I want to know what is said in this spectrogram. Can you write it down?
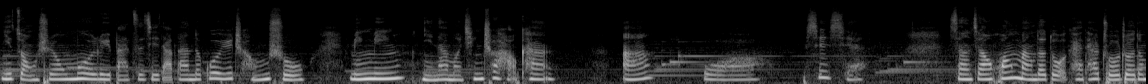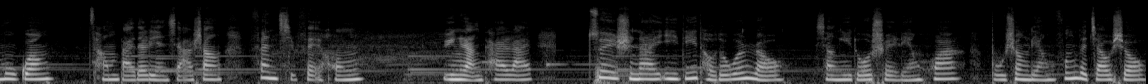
你总是用墨绿把自己打扮得过于成熟，明明你那么清澈好看，啊，我，谢谢。香香慌忙地躲开他灼灼的目光，苍白的脸颊上泛起绯红，晕染开来，最是那一低头的温柔，像一朵水莲花不胜凉风的娇羞。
